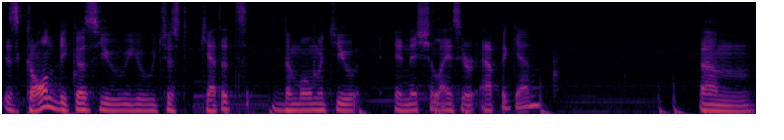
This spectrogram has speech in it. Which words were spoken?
is gone because you, you just get it the moment you initialize your app again. Um,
